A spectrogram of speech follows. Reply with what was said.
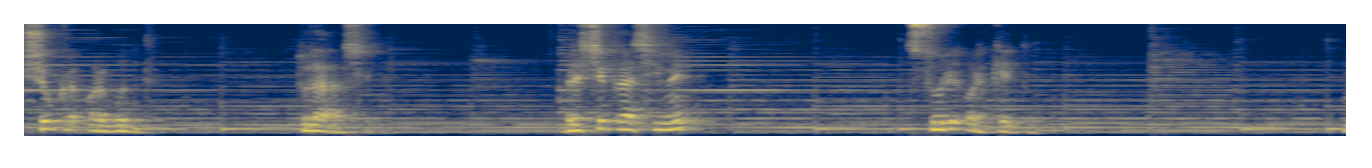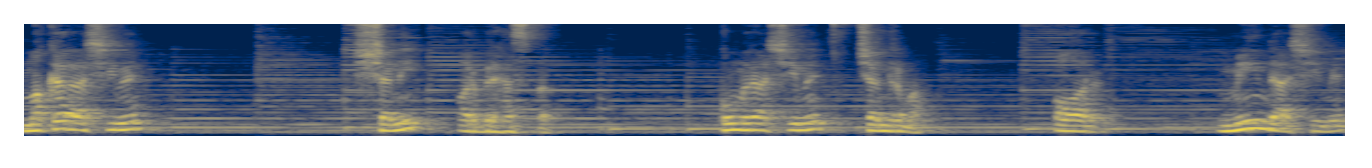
शुक्र और बुद्ध तुला राशि में। वृश्चिक राशि में सूर्य और केतु। मकर राशि में शनि और बृहस्पति। कुंभ राशि में चंद्रमा। और मीन राशि में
